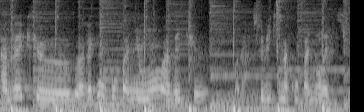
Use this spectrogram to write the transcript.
avec avec mon compagnon, avec voilà celui qui m'accompagne dans la vie.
